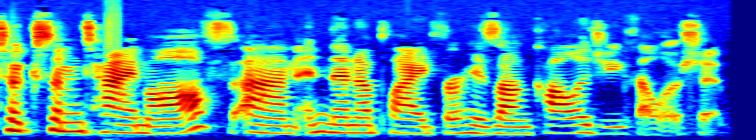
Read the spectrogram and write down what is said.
took some time off um, and then applied for his oncology fellowship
